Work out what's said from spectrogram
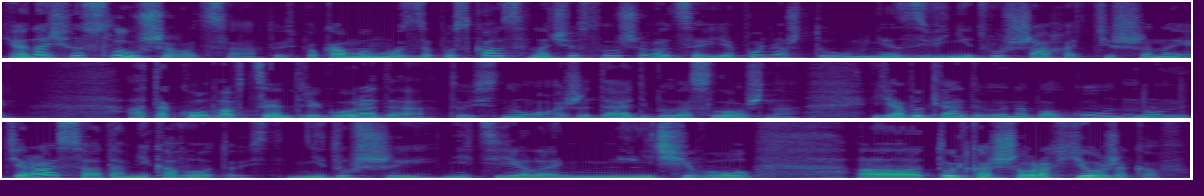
Я начал слушаться. То есть пока мой мозг запускался, начал слушаться, и я понял, что у меня звенит в ушах от тишины. А такого в центре города, то есть, ну, ожидать было сложно. Я выглядываю на балкон, ну, на террасу, а там никого, то есть ни души, ни тела, ничего, э, только шорох ежиков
